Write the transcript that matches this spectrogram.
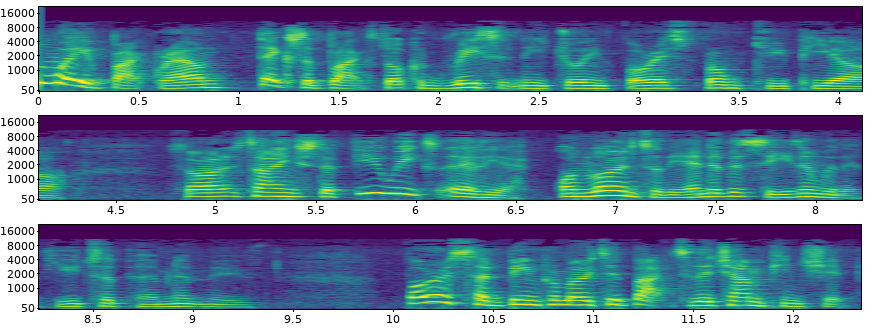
a of background, Dexter Blackstock had recently joined Forest from QPR, signing just a few weeks earlier, on loan till the end of the season with a view to a permanent move. Forest had been promoted back to the Championship,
